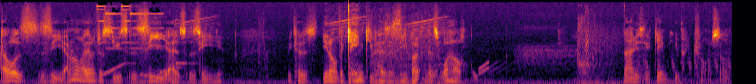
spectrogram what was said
L is Z. I don't know why they don't just use Z as Z. Because, you know, the GameCube has a Z button as well. Nah, I'm using a GameCube controller, so...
